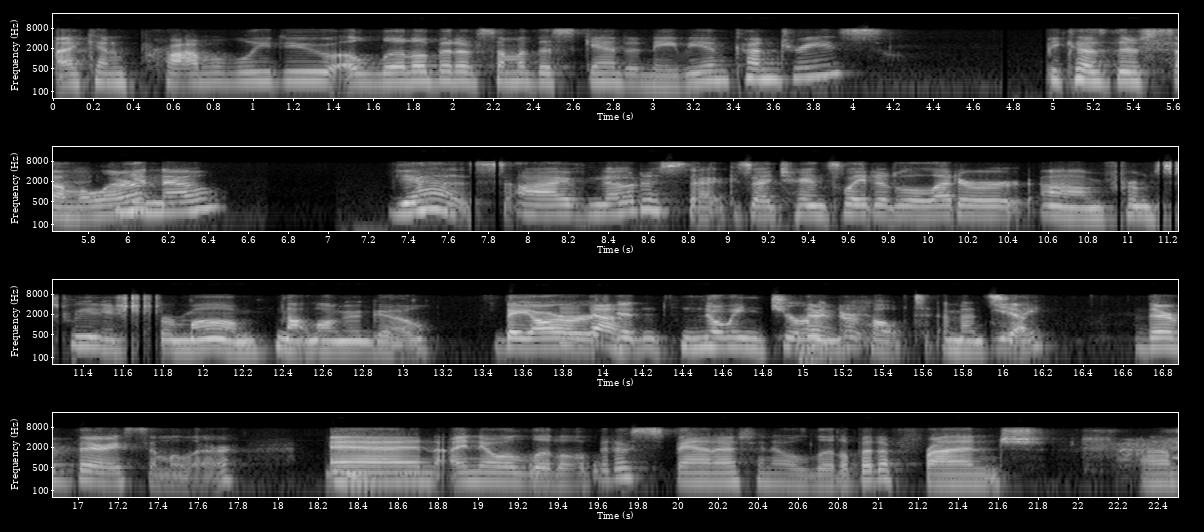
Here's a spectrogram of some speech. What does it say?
I can probably do a little bit of some of the Scandinavian countries because they're similar. you know, Yes, I've noticed that because I translated a letter um, from Swedish for mom not long ago. They are, Yeah. and knowing German They're- helped immensely. Yeah. They're very similar. Mm. And I know a little bit of Spanish. I know a little bit of French. Um,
